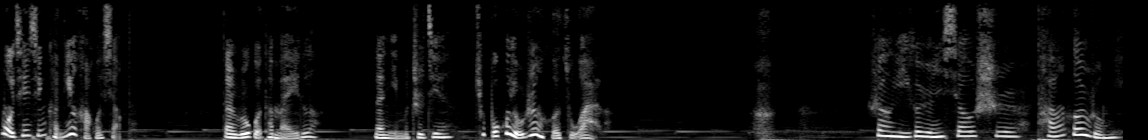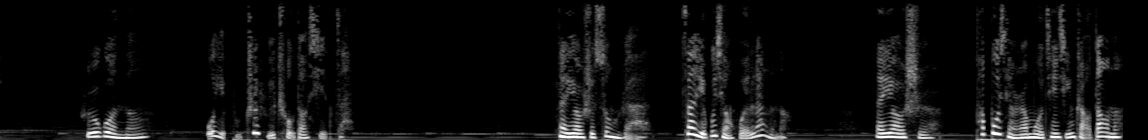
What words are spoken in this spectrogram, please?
莫千行肯定还会想他。但如果他没了，那你们之间就不会有任何阻碍了。让一个人消失，谈何容易？如果能，我也不至于愁到现在。那要是宋冉再也不想回来了呢？那要是他不想让莫千行找到呢？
